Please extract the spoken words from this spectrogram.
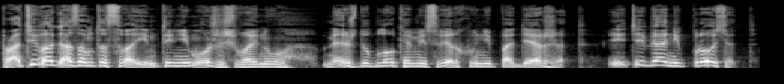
Противогазом-то своим ты не можешь войну, между блоками сверху не поддержат, и тебя не просят.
